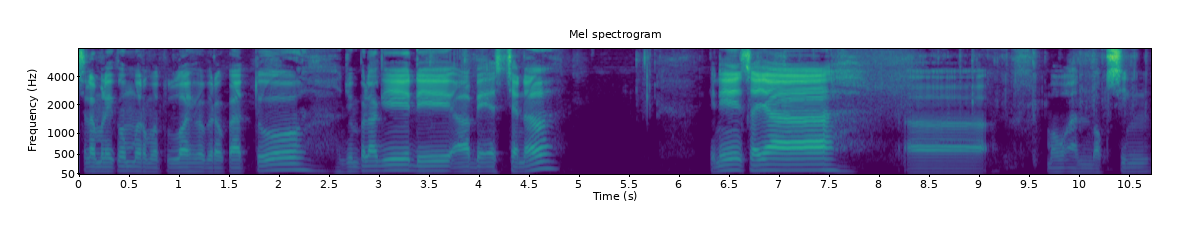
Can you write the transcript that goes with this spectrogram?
Assalamualaikum warahmatullahi wabarakatuh. Jumpa lagi di ABS channel. Ini saya uh, Mau unboxing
